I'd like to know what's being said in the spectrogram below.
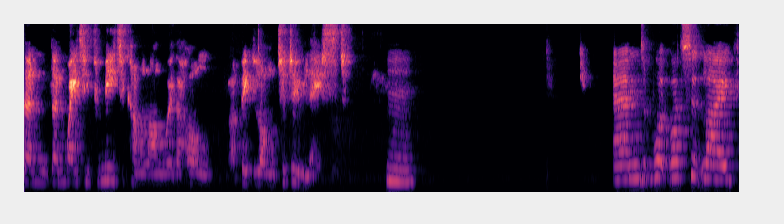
than than waiting for me to come along with a whole a big long to do list. Hmm. And what what's it like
